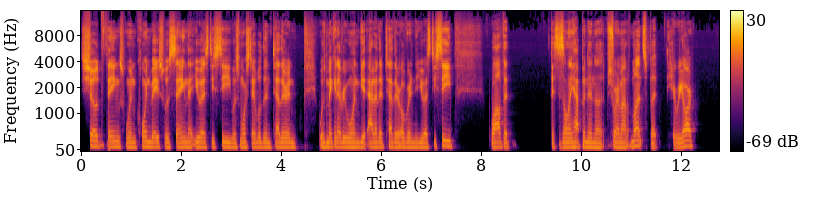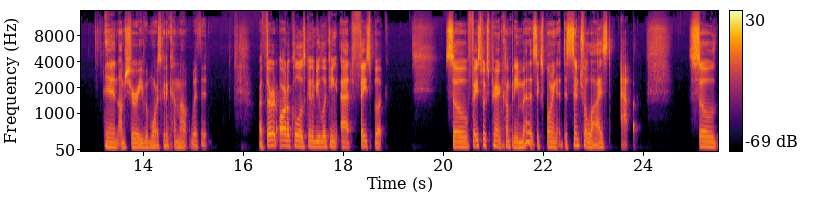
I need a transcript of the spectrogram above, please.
showed things when Coinbase was saying that USDC was more stable than Tether and was making everyone get out of their Tether over in the USDC. While that this has only happened in a short amount of months, but here we are. And I'm sure even more is going to come out with it. Our third article is going to be looking at Facebook. So, Facebook's parent company Meta is exploring a decentralized app. So,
